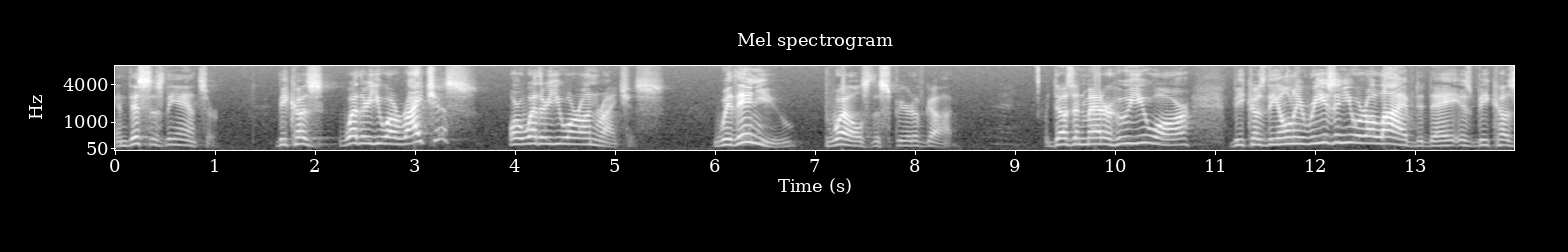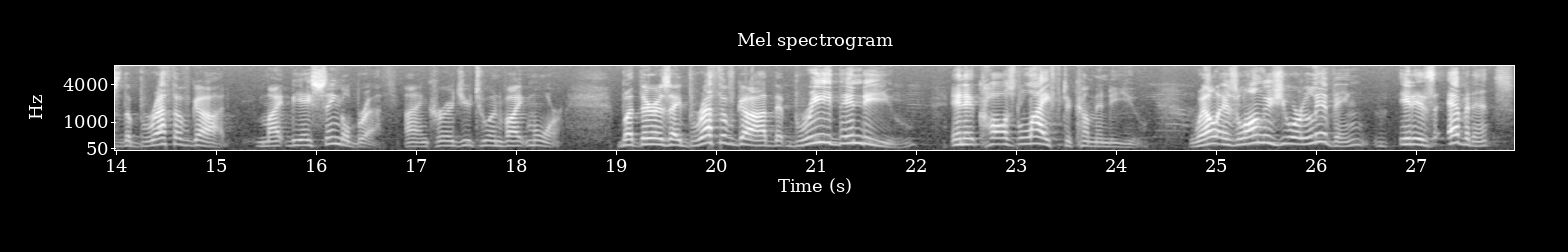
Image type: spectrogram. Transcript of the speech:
And this is the answer. Because whether you are righteous or whether you are unrighteous, within you dwells the Spirit of God. It doesn't matter who you are, because the only reason you are alive today is because the breath of God might be a single breath. I encourage you to invite more. But there is a breath of God that breathed into you, and it caused life to come into you. Well, as long as you are living, it is evidence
